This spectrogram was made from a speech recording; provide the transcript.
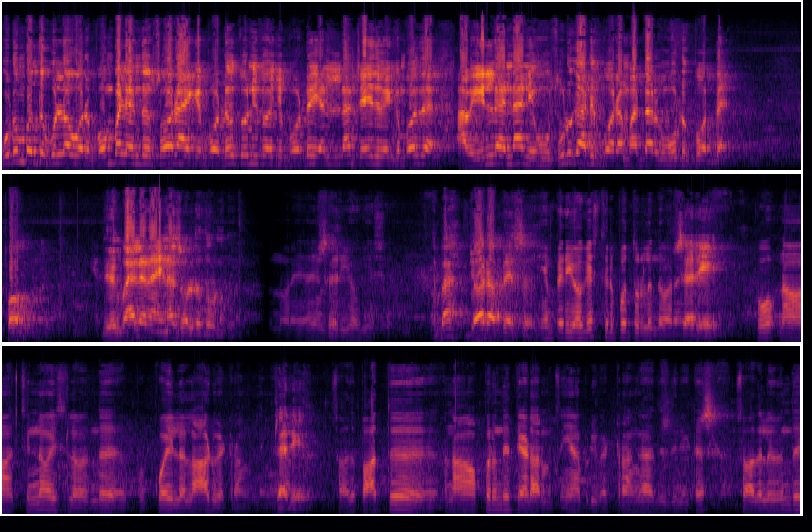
குடும்பத்துக்குள்ள ஒரு பொம்பளை இருந்து சோறாக்கி போட்டு துணி துவைச்சு போட்டு எல்லாம் செய்து வைக்கும்போது அவ இல்லைன்னா நீ சுடுகாட்டுக்கு போற மாதிரி தான் இருக்கும் வீட்டுக்கு போறது. போ. இதுக்கு மேலே நான் என்ன சொல்றது உனக்கு? என் பேர் யோகேஷ். அப்பா ஜோரா பேசு. என் பேர் யோகேஷ் திருப்பத்தூர்லேருந்து வரேன். சரி. இப்போது நான் சின்ன வயசில் வந்து இப்போ கோயிலெல்லாம் ஆடு வெட்டுறாங்க இல்லைங்க சரி. ஸோ அதை பார்த்து நான் அப்போ இருந்தே தேட ஆரம்பித்தேன் ஏன் அப்படி வெட்டுறாங்க? அது இதுன்னுட்டு. ஸோ அதிலிருந்து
